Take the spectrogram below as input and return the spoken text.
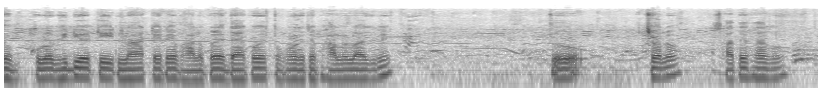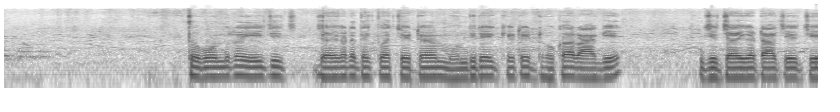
তো পুরো ভিডিওটি না টেনে ভালো করে দেখো, তোমাদের ভালো লাগবে। তো চলো, সাথে থাকো। তো বন্ধুরা, এই যে জায়গাটা দেখতে পাচ্ছ, এটা মন্দিরের গেটে ঢোকার আগে যে জায়গাটা আছে, যে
